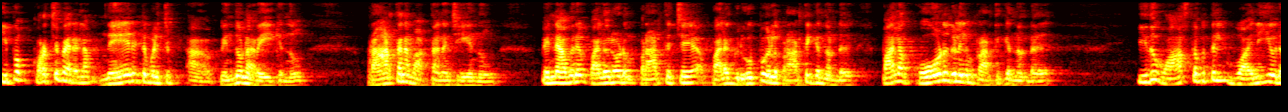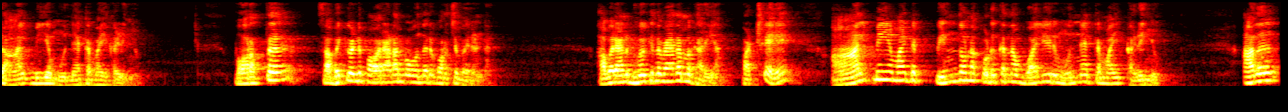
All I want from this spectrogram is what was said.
ഇപ്പോൾ കുറച്ച് പേരെല്ലാം നേരിട്ട് വിളിച്ച് പിന്തുണ അറിയിക്കുന്നു പ്രാർത്ഥന വാഗ്ദാനം ചെയ്യുന്നു. പിന്നെ അവർ പലരോടും പ്രാർത്ഥിച്ച് പല ഗ്രൂപ്പുകൾ പ്രാർത്ഥിക്കുന്നുണ്ട് പല കോണുകളിലും പ്രാർത്ഥിക്കുന്നുണ്ട്. ഇത് വാസ്തവത്തിൽ വലിയൊരു ആത്മീയ മുന്നേറ്റമായി കഴിഞ്ഞു. പുറത്ത് സഭയ്ക്ക് വേണ്ടി പോരാടാൻ പോകുന്നവർ കുറച്ച് പേരുണ്ട്. അവരനുഭവിക്കുന്ന വേദന നമുക്കറിയാം. പക്ഷേ ആത്മീയമായിട്ട് പിന്തുണ കൊടുക്കുന്ന വലിയൊരു മുന്നേറ്റമായി കഴിഞ്ഞു. അത്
